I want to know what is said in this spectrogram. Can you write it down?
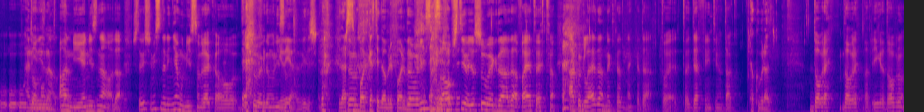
u, u, u A tom momentu. znao, A da. nije ni znao, da. Što više, mislim da ni njemu nisam rekao ovo, još uvek da mu nisam... Ilija, vidiš, znaš da su podcasti dobre forme. Da mu nisam saopštio još uvek da, da, pa eto, eto. Ako gleda, neka, neka da, to je, to je definitivno tako. Kako Burazić? Dobre, dobre, dobre, igra dobro,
